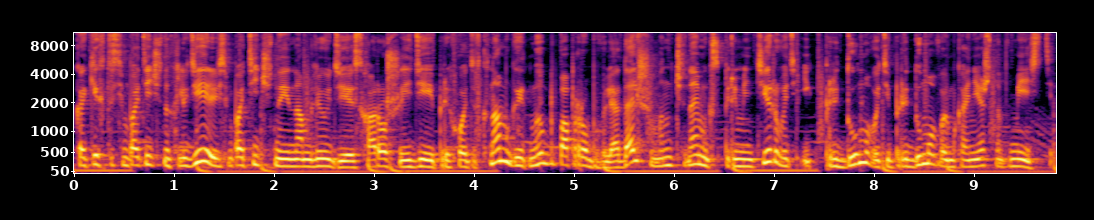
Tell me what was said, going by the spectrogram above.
каких-то симпатичных людей или симпатичные нам люди с хорошей идеей приходят к нам и говорят, мы бы попробовали, а дальше мы начинаем экспериментировать и придумывать, и придумываем, конечно, вместе.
